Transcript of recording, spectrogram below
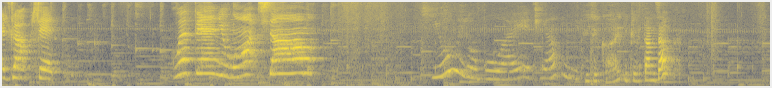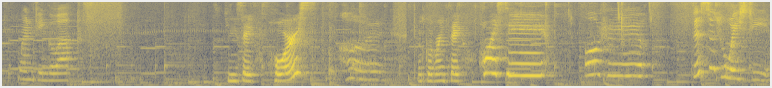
I dropped it. Griffin, you want some? You little boy, it's yummy. You did good. You give a thumbs up. One finger up. Can you say horse? Horse. Look over and say horsey. Horsey. This is horsey.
